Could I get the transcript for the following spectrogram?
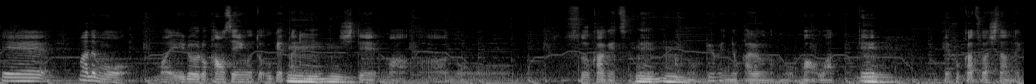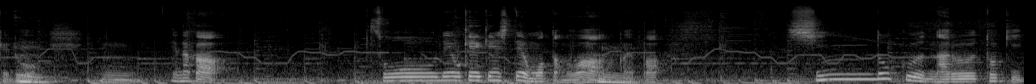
でまあでもまあいろいろカウンセリングと受けたりして、まああの数ヶ月で、あの病院に通うのもまあ終わって、うん。で復活はしたんだけど、うん。うん。でなんかそれを経験して思ったのは、うん。なんかやっぱしんどくなる時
